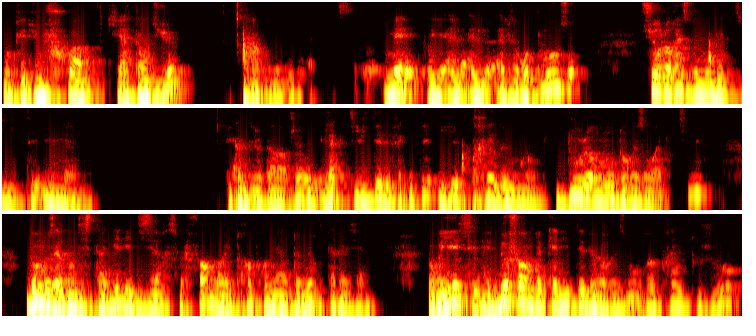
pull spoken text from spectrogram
Donc c'est une foi qui atteint Dieu, hein, mais elle, repose sur le reste de mon activité humaine. Et comme dit le Père l'activité des facultés y est prédominante, d'où leur nom d'oraison active, dont nous avons distingué les diverses formes dans les trois premières demeures thérésiennes. Vous voyez, les deux formes de qualité de l'oraison reprennent toujours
